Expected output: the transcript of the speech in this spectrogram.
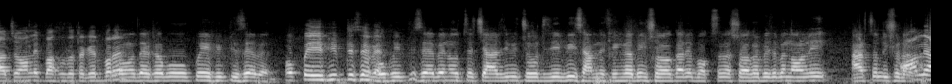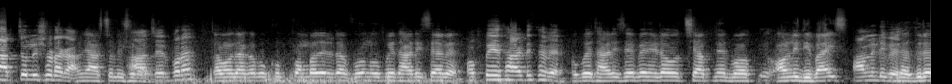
আচ্ছা অনলি পাঁচ হাজার টাকা। এরপরে? আমরা দেখাবো Oppo A fifty seven Oppo A fifty seven O fifty seven হচ্ছে চার জিবি চৌষট্টি জিবি সামনে ফিঙ্গারপ্রিন্ট সহকারে বক্সলা সহকারে পেয়ে যাবেন অনলি আটচল্লিশশো টাকা। অনলি আটচল্লিশশো টাকা। অনলি আটচল্লিশশো আচ্ছা টাকা এরপরে? তারপর দেখাবো খুব কম বাজেট একটা phone Oppo thirty seven Oppo thirty seven. Oppo thirty seven এটা হচ্ছে আপনার অনলি ডিভাইস অনলি ডিভাইস এটা দুটা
